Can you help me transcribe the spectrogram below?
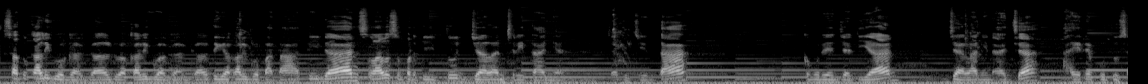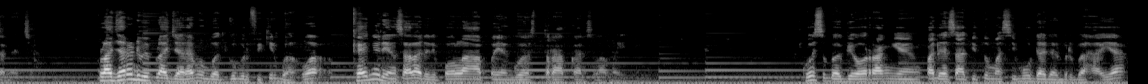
Satu kali gue gagal dua kali gue gagal tiga kali gue patah hati dan selalu seperti itu jalan ceritanya jatuh cinta kemudian jadian jalanin aja akhirnya putusan aja. Pelajaran demi pelajaran membuat gue berpikir bahwa kayaknya ada yang salah dari pola apa yang gue terapkan selama ini. Gue sebagai orang yang pada saat itu masih muda dan berbahaya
